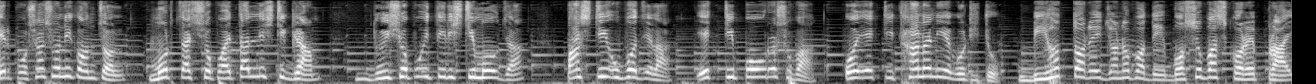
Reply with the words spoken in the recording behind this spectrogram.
এর প্রশাসনিক অঞ্চল মোট চারশো পঁয়তাল্লিশটি গ্রাম দুইশো পঁয়ত্রিশটি মৌজা পাঁচটি উপজেলা একটি পৌরসভা ও একটি থানা নিয়ে গঠিত। বৃহত্তর এই জনপদে বসবাস করে প্রায়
